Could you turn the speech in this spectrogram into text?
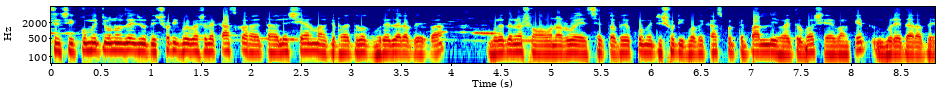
সেই কমিটি অনুযায়ী যদি সঠিকভাবে আসলে কাজ করা হয়, তাহলে শেয়ার মার্কেট হয়তো বা ঘুরে দাঁড়াবে বা ঘুরে দাঁড়ানোর সম্ভাবনা রয়েছে। তবে কমিটি সঠিকভাবে কাজ করতে পারলেই হয়তো বা শেয়ার মার্কেট ঘুরে দাঁড়াবে।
